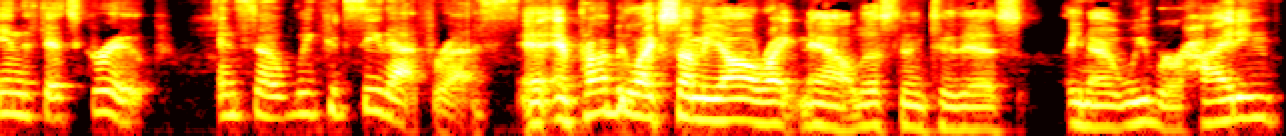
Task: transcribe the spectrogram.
in the Fitz group and so we could see that for us and, and, probably like some of y'all right now listening to this you know we were hiding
